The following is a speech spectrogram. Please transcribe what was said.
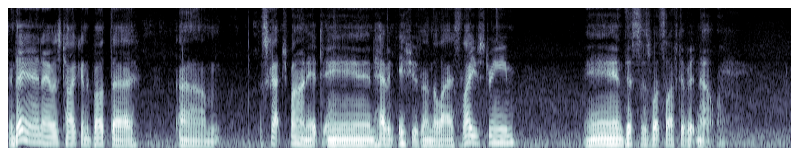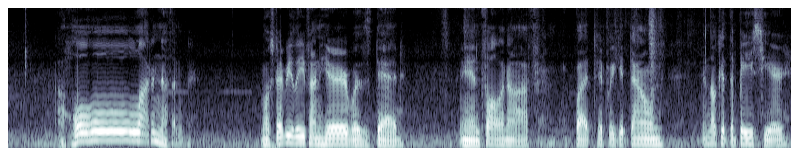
And then I was talking about the um, Scotch bonnet and having issues on the last live stream. And this is what's left of it now. A whole lot of nothing. Most every leaf on here was dead and fallen off. But if we get down and look at the base here,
